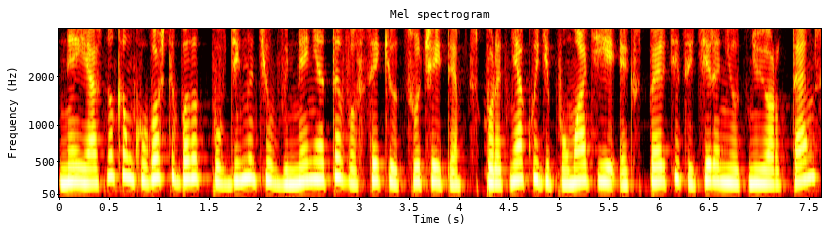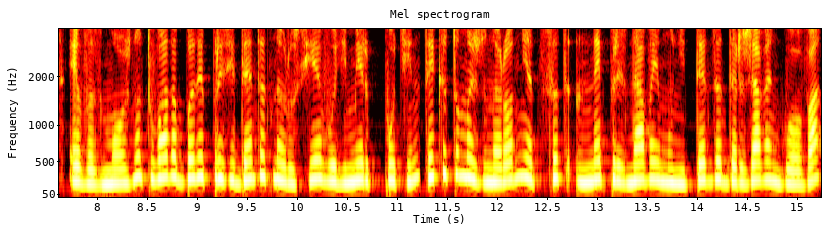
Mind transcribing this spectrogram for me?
Не е ясно към кого ще бъдат повдигнати обвиненията във всеки от случаите. Според някои дипломати и експерти, цитирани от Нью Йорк Таймс, е възможно това да бъде президентът на Русия Владимир Путин, тъй като Международният съд не признава имунитет за държавен глава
